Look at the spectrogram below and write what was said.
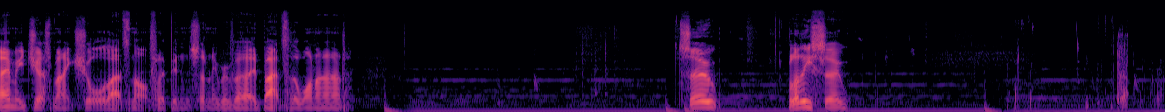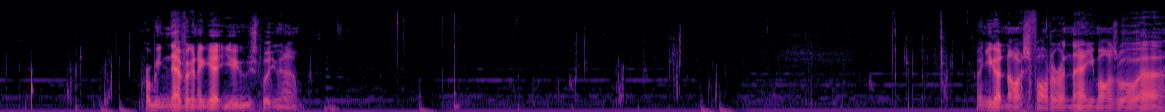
Let me just make sure that's not flipping suddenly reverted back to the one I had. Sue. Bloody Sue. Probably never going to get used, but you know. When you got nice fodder in there, you might as well... Uh...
